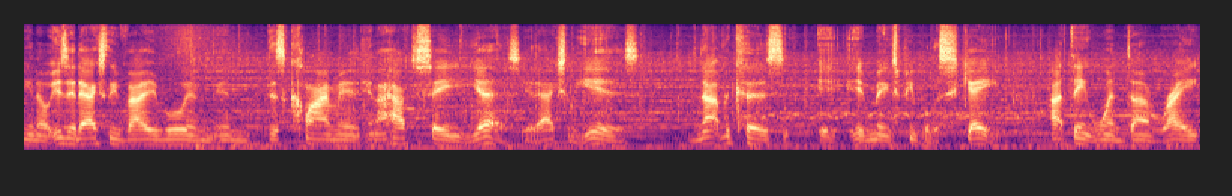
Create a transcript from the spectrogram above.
You know, is it actually valuable in, in this climate? And I have to say, yes, it actually is. Not because it, it makes people escape. I think when done right,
